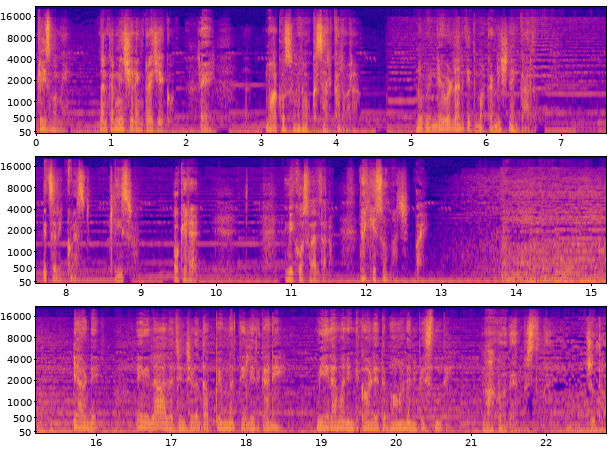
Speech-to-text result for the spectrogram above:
ప్లీజ్ మమ్మీ నన్ను కన్విన్స్ చేయడానికి ట్రై చేయకు. రే మాకోసమైనా ఒక్కసారి కలవరా? నువ్వు ఇండియా వెళ్ళడానికి ఇది మా కండిషన్ ఏం కాదు. ఇట్స్ రిక్వెస్ట్ ప్లీజ్ రా. ఓకే డాడ్ మీకోసం వెళ్తాను. Thank you so much bye ఏమండి నేను ఇలా ఆలోచించడం తప్పేమో నాకు తెలియదు కానీ మీరా మన ఇంటికి వాళ్ళైతే బాగుండనిపిస్తుంది. నాకు అదే అనిపిస్తుంది. చూద్దాం.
